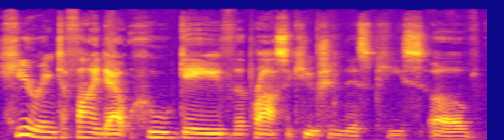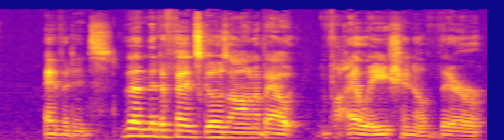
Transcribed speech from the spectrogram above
hearing to find out who gave the prosecution this piece of evidence. Then the defense goes on about violation of their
